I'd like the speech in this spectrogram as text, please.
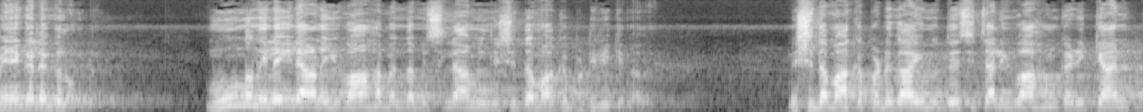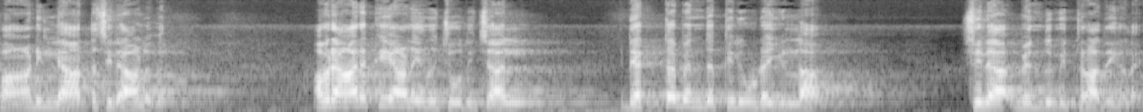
മേഖലകളുണ്ട് മൂന്ന് നിലയിലാണ് വിവാഹബന്ധം ഇസ്ലാമിൽ നിഷിദ്ധമാക്കപ്പെട്ടിരിക്കുന്നത് നിഷിദ്ധമാക്കപ്പെടുക എന്ന് ഉദ്ദേശിച്ചാൽ വിവാഹം കഴിക്കാൻ പാടില്ലാത്ത ചില ആളുകൾ. അവരാരൊക്കെയാണ് എന്ന് ചോദിച്ചാൽ രക്തബന്ധത്തിലൂടെയുള്ള ചില ബന്ധുമിത്രാദികളെ.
